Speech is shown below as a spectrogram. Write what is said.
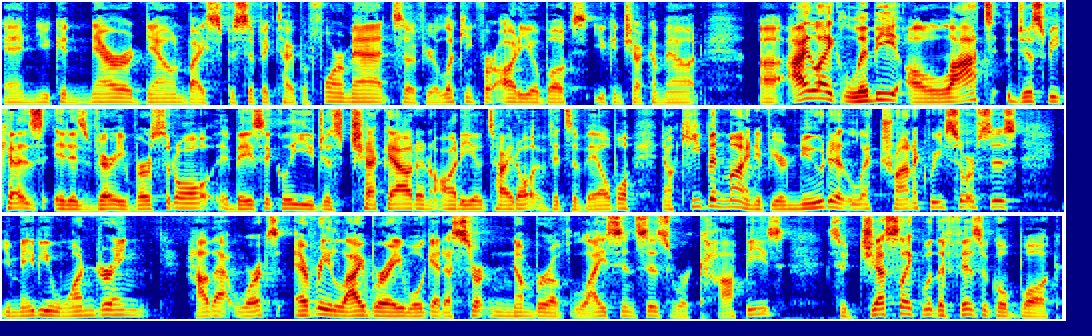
and you can narrow it down by specific type of format. So if you're looking for audiobooks, you can check them out. Uh, I like Libby a lot just because it is very versatile. It basically, you just check out an audio title if it's available. Now, keep in mind, if you're new to electronic resources, you may be wondering how that works. Every library will get a certain number of licenses or copies. So, just like with a physical book,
